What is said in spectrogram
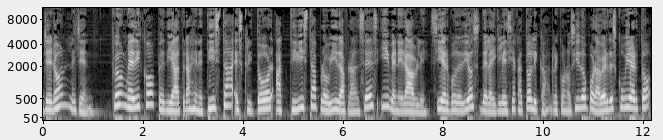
Jerón Leyen. Fue un médico, pediatra, genetista, escritor, activista provida francés y venerable, siervo de Dios de la Iglesia Católica, reconocido por haber descubierto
